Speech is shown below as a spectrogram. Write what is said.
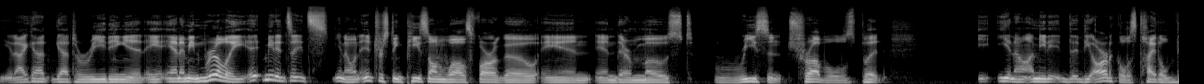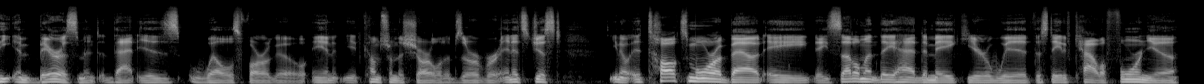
you know I got got to reading it, and, and I mean, really, I mean, it's it's you know an interesting piece on Wells Fargo and and their most recent troubles, but you know, I mean, it, the, the article is titled "The Embarrassment That Is Wells Fargo," and it, it comes from the Charlotte Observer, and it's just, you know, it talks more about a a settlement they had to make here with the state of California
